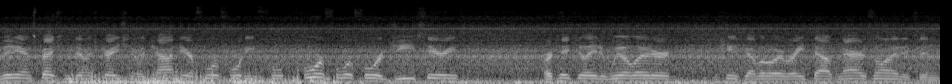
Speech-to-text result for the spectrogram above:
Video inspection demonstration with John Deere 444G series articulated wheel loader. Machine's got a little over 8,000 hours on it. It's in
